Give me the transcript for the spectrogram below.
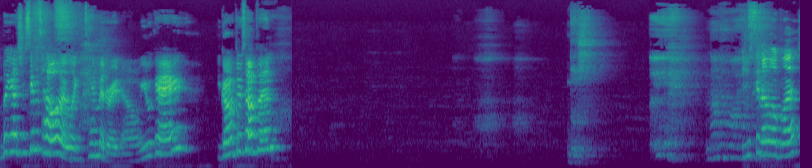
But yeah, she seems hella like timid right now. You okay? You going through something? Did you see that little blush?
